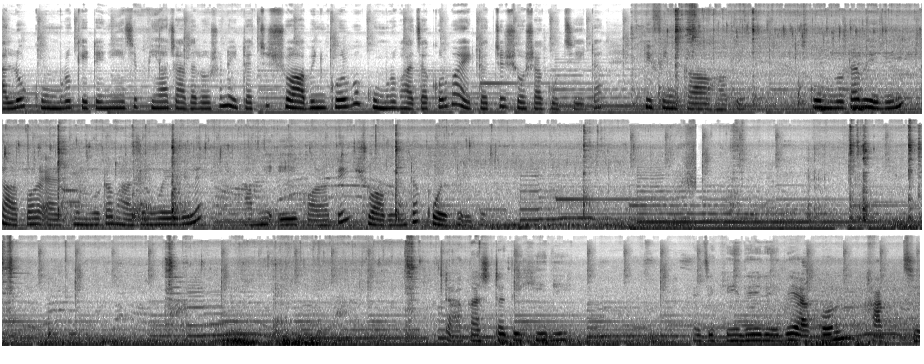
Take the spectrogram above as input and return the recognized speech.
আলু, কুমড়ো কেটে নিয়েছি, পেঁয়াজ, আদা, রসুন, এটা হচ্ছে সোয়াবিন করব, কুমড়ো ভাজা করব, আর এটা হচ্ছে শসা কুচি। এটা টিফিন খাওয়া হবে। কুমড়োটা ভেজে নিই, তারপর এক কুমড়োটা ভাজা হয়ে গেলে আমি এই কড়াতেই সোয়াবিনটা করে ফেলব। আকাশটা দেখিয়ে দিই। এই যে কেঁদে রেঁধে এখন খাচ্ছে।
